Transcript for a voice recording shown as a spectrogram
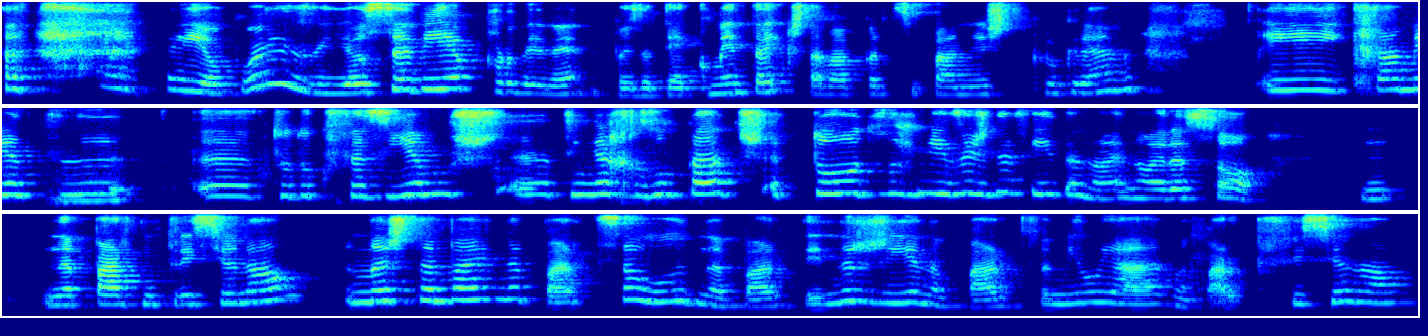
E eu, pois, e eu sabia, perder, né? depois até comentei que estava a participar neste programa e que realmente uh, tudo o que fazíamos uh, tinha resultados a todos os níveis da vida, não é? Não era só na parte nutricional, mas também na parte de saúde, na parte de energia, na parte familiar, na parte profissional.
